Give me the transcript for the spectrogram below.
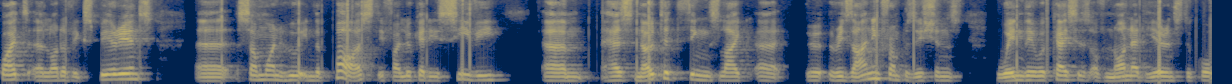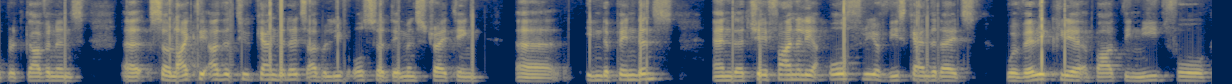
quite a lot of experience, someone who in the past, if I look at his CV, um, has noted things like re- resigning from positions when there were cases of non-adherence to corporate governance. Uh, so like the other two candidates, I believe also demonstrating uh, independence. And uh, Chair, finally, all three of these candidates were very clear about the need for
